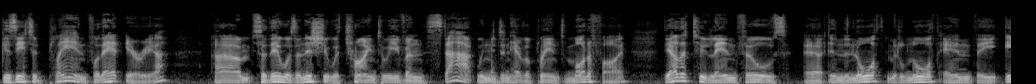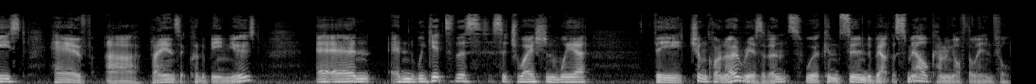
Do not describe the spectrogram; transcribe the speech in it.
gazetted plan for that area. Um, so there was an issue with trying to even start when you didn't have a plan to modify. The other two landfills uh, in the north, middle north, and the east have uh, plans that could have been used. And, and we get to this situation where the Tseung residents were concerned about the smell coming off the landfill.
